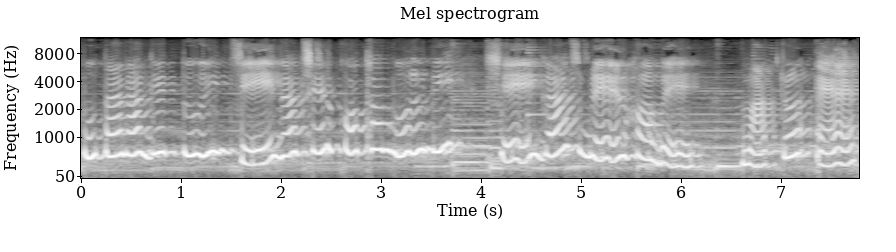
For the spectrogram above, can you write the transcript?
পুতার আগে তুই যে গাছের কথা বলবি, সেই গাছ বের হবে। মাত্র এক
